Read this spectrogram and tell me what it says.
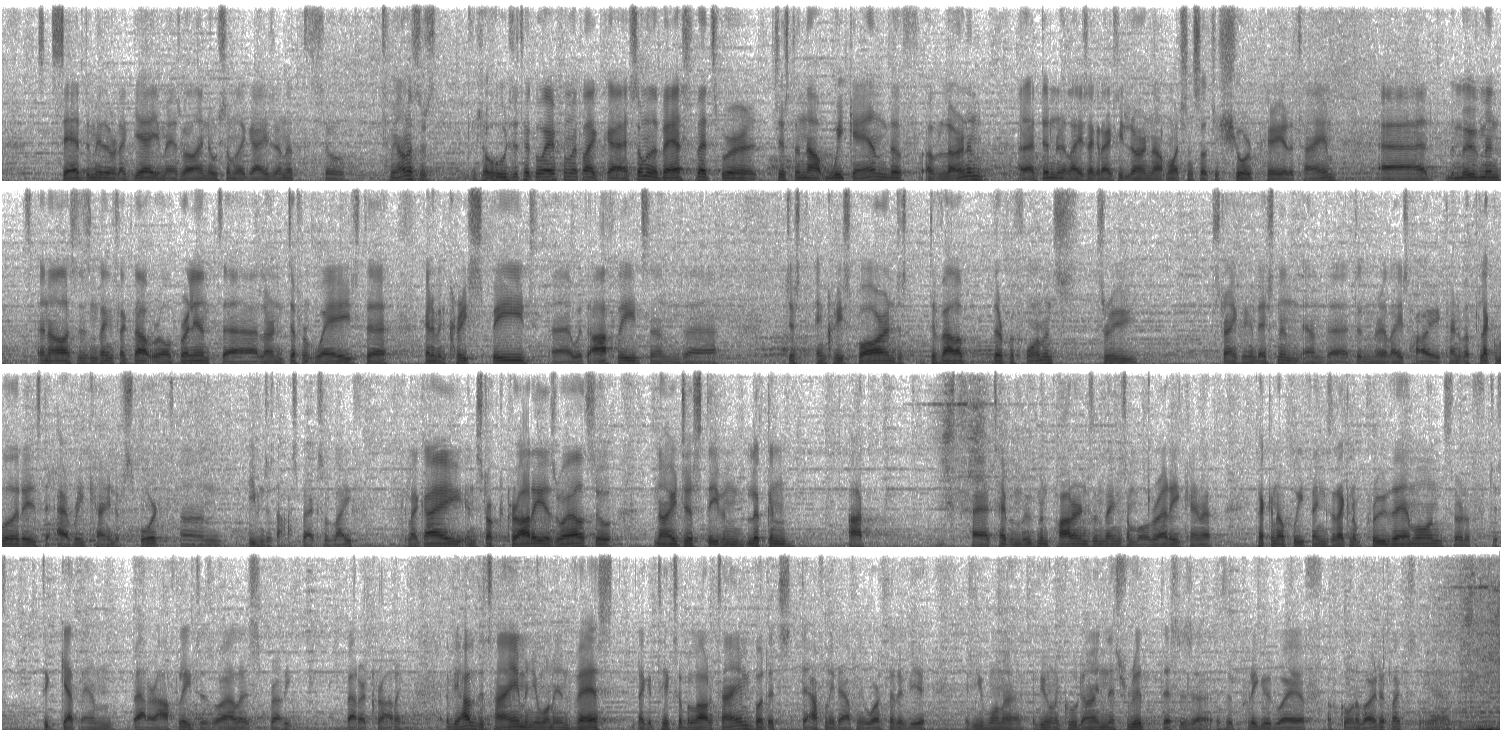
said to me, they were like, yeah, you may as well, I know some of the guys in it. So to be honest, there's loads I took away from it. Like uh, some of the best bits were just in that weekend of, of learning. I didn't realise I could actually learn that much in such a short period of time. Uh, the movement analysis and things like that were all brilliant. Uh, learning different ways to kind of increase speed uh, with athletes and uh, just increase bar and just develop their performance through strength and conditioning and uh, didn't realise how kind of applicable it is to every kind of sport and even just aspects of life. Like I instruct karate as well so now just even looking at type of movement patterns and things I'm already kind of picking up wee things that I can improve them on sort of just to get them better athletes as well as probably better karate. If you have the time and you want to invest, like it takes up a lot of time, but it's definitely, definitely worth it if you if you wanna if you wanna go down this route. This is a this is a pretty good way of, of going about it. Like so, yeah.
